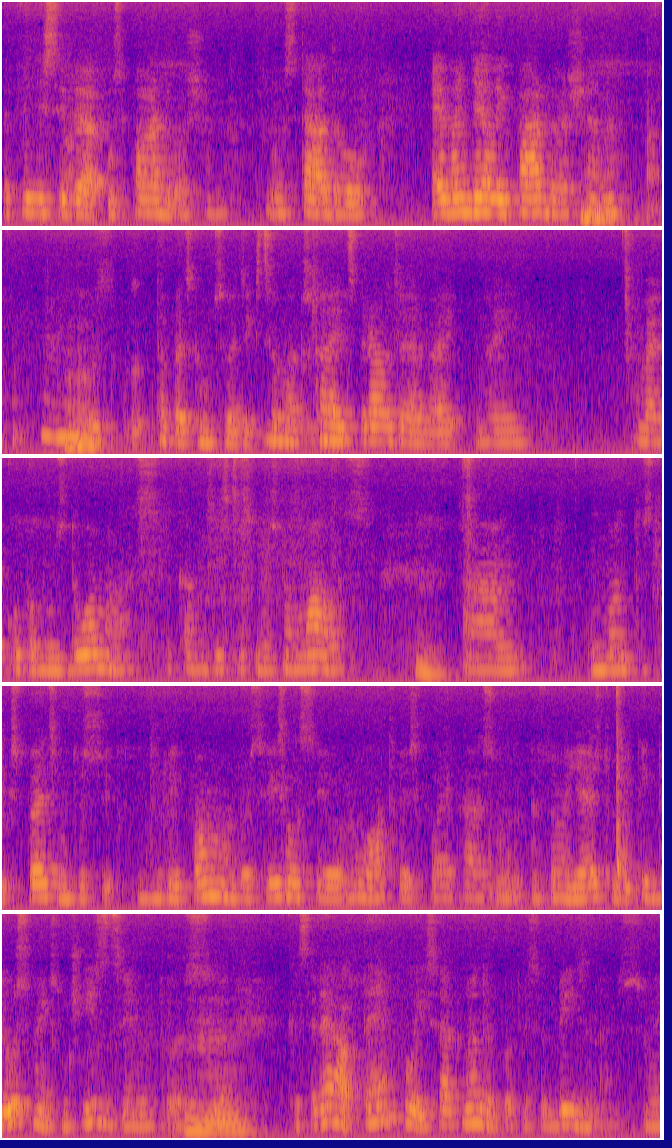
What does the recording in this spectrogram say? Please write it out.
bet viņas ir eh, uz pārdošanu, uz tādu evaņģēlīju pārdošanu, Mhm. uz, tāpēc, ka mums vajadzīgs cilvēku skaits draudzē vai, vai, vai ko pa mums domās, kā mēs iztiksimies no malas. Mhm. Um, un man tas tik spēcīgi, tas bija pamodos, izlasīju, nu, latvijas laikās, un es domāju, ja es tur biju tik dusmīgs, viņš izdzina tos, mm. Kas reāli templī sāk nodarboties ar biznesu. Un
